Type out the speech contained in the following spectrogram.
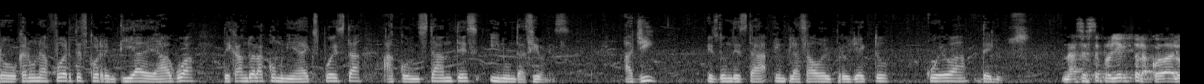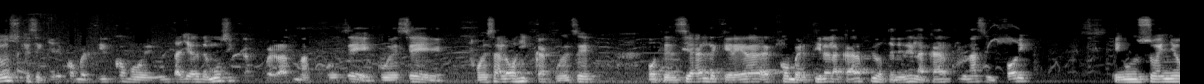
provocan una fuerte escorrentía de agua, dejando a la comunidad expuesta a constantes inundaciones. Allí es donde está emplazado el proyecto Cueva de Luz. Nace este proyecto, la Cueva de Luz, que se quiere convertir como en un taller de música, ¿verdad? Más con, ese, con, ese, con esa lógica, con ese potencial de querer convertir a la Carpio o tener en la Carpio una sinfónica en un sueño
